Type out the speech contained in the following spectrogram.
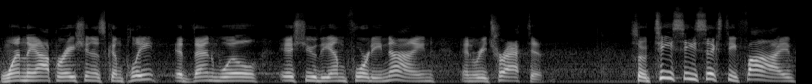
When the operation is complete, it then will issue the M49 and retract it. So TC65,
